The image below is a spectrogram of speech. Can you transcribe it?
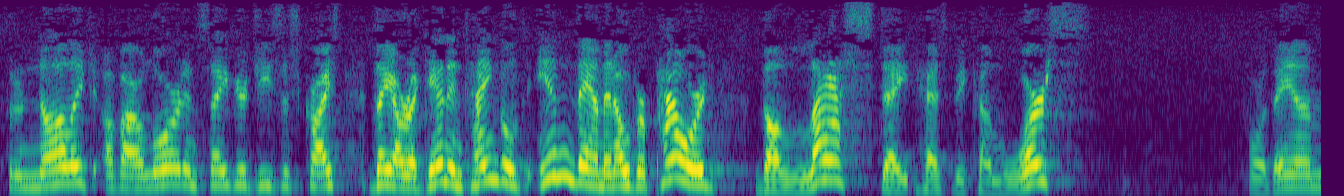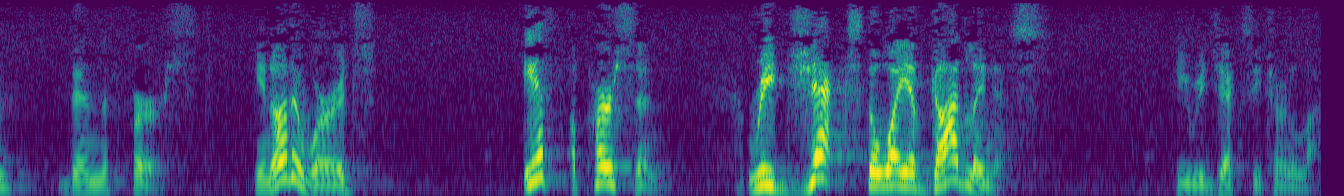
through knowledge of our Lord and Savior Jesus Christ, they are again entangled in them and overpowered. The last state has become worse for them than the first. In other words, if a person rejects the way of godliness, he rejects eternal life.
